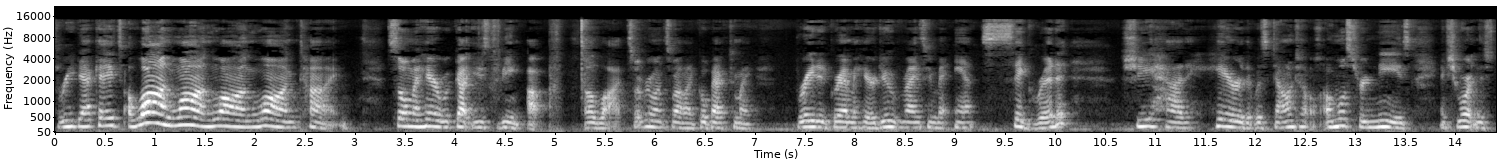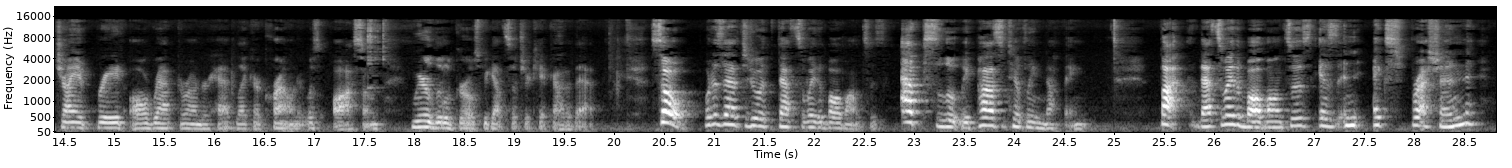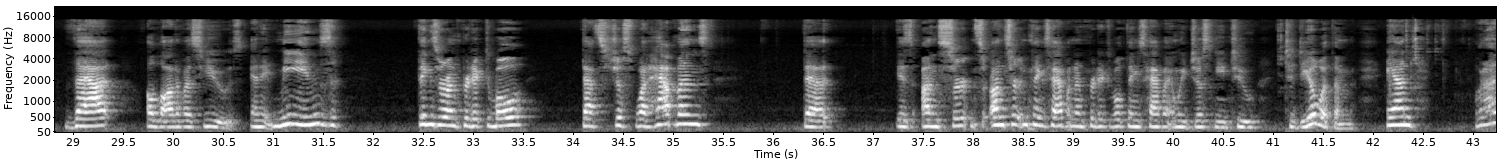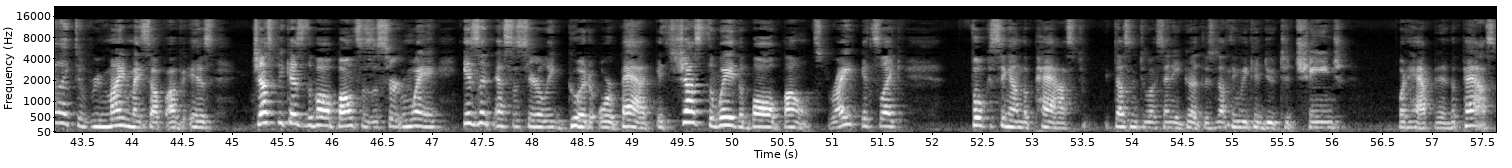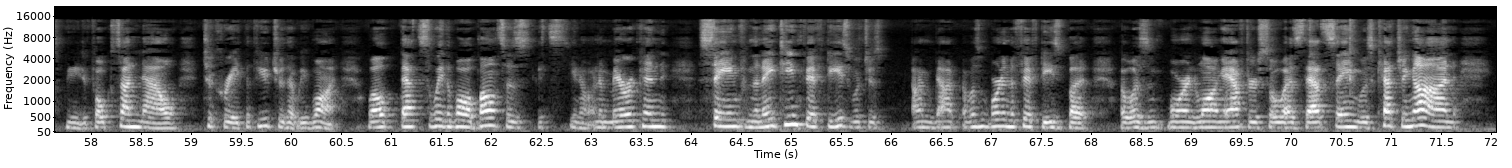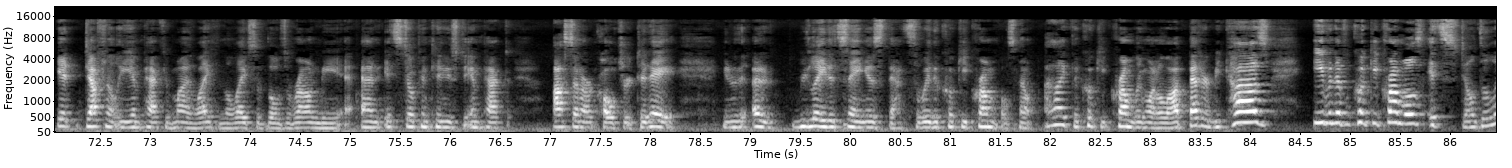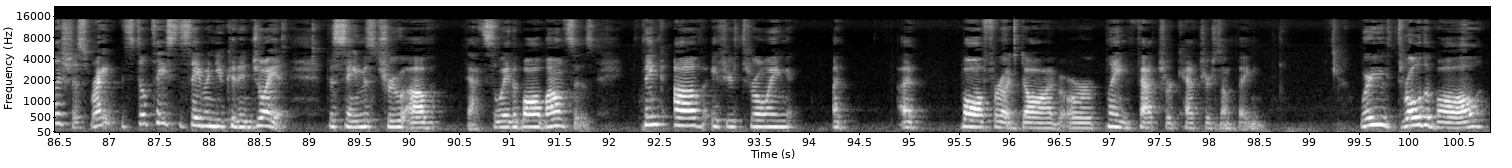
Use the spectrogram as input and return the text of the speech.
three decades, a long, long, long, long time. So my hair got used to being up a lot. So every once in a while I go back to my braided grandma hairdo. Reminds me of my Aunt Sigrid. She had hair that was down to almost her knees, and she wore it in this giant braid all wrapped around her head like a crown. It was awesome. We were little girls. We got such a kick out of that. So, what does that have to do with that's the way the ball bounces? Absolutely, positively nothing. But that's the way the ball bounces is an expression that a lot of us use. And it means things are unpredictable. That's just what happens. That is uncertain. Uncertain things happen, unpredictable things happen, and we just need to to deal with them. And what I like to remind myself of is just because the ball bounces a certain way isn't necessarily good or bad. It's just the way the ball bounced, right? It's like focusing on the past doesn't do us any good. There's nothing we can do to change what happened in the past. We need to focus on now to create the future that we want. Well, that's the way the ball bounces. It's, you know, an American saying from the 1950s, which is I'm not I wasn't born in the 50s, but I wasn't born long after, so as that saying was catching on, it definitely impacted my life and the lives of those around me, and it still continues to impact us and our culture today. You know, a related saying is that's the way the cookie crumbles. Now, I like the cookie crumbling one a lot better because even if a cookie crumbles, it's still delicious, right? It still tastes the same and you can enjoy it. The same is true of that's the way the ball bounces. Think of if you're throwing ball for a dog or playing fetch or catch or something. Where you throw the ball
